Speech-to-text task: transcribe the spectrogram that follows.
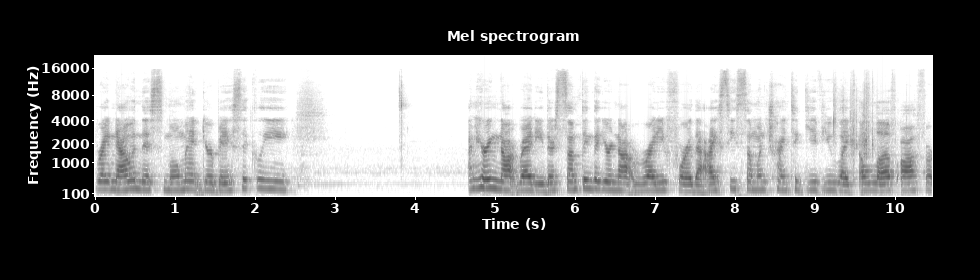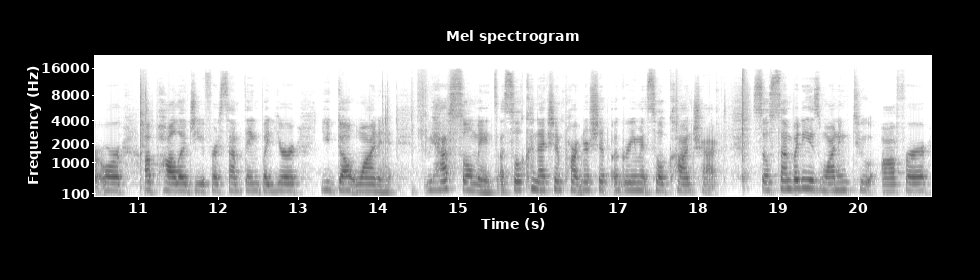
right now in this moment you're basically I'm hearing not ready. There's something that you're not ready for that I see someone trying to give you like a love offer or apology for something, but you're you don't want it. We have soulmates, a soul connection, partnership, agreement, soul contract. So somebody is wanting to offer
